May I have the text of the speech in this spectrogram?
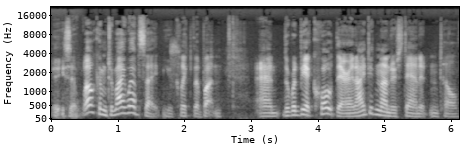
you said, "Welcome to my website." You click the button, and there would be a quote there, and I didn't understand it until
